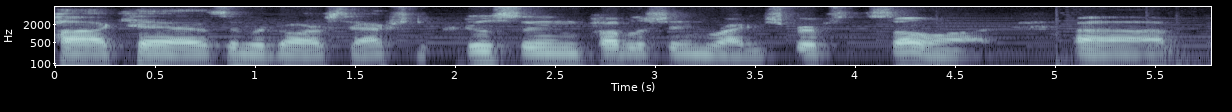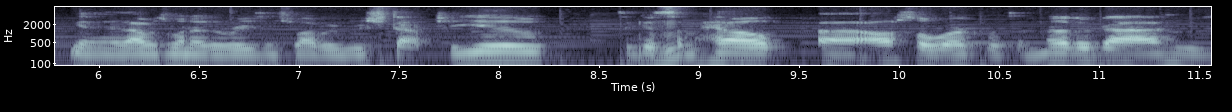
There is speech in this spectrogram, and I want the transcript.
podcasts in regards to actually producing, publishing, writing scripts, and so on. Uh, you know, that was one of the reasons why we reached out to you to get mm-hmm. some help. Uh, also worked with another guy who's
